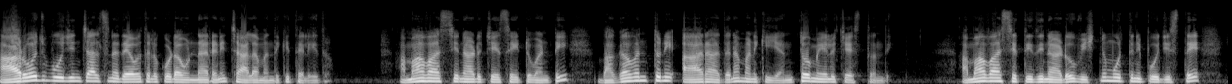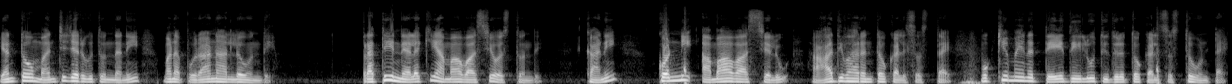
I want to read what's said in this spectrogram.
ఆ రోజు పూజించాల్సిన దేవతలు కూడా ఉన్నారని చాలామందికి తెలియదు. అమావాస్య నాడు చేసేటువంటి భగవంతుని ఆరాధన మనకి ఎంతో మేలు చేస్తుంది. అమావాస్య తిథి నాడు విష్ణుమూర్తిని పూజిస్తే ఎంతో మంచి జరుగుతుందని మన పురాణాల్లో ఉంది. ప్రతి నెలకి అమావాస్య వస్తుంది. కానీ కొన్ని అమావాస్యలు ఆదివారంతో కలిసొస్తాయి. ముఖ్యమైన తేదీలు తిథులతో కలిసొస్తూ ఉంటాయి.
